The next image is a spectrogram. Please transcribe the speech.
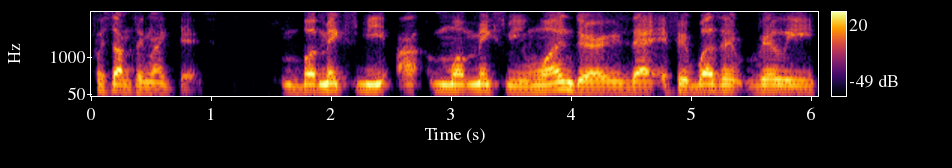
for something like this. but makes me uh, what makes me wonder is that if it wasn't really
